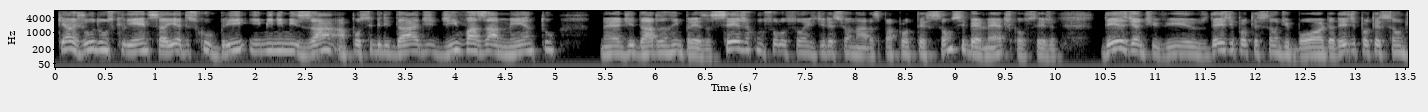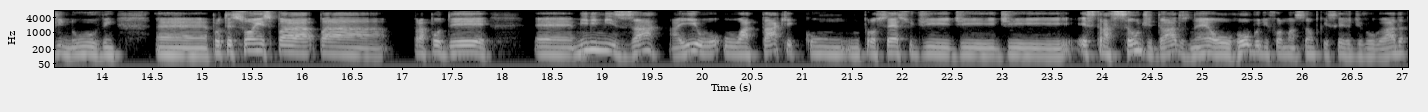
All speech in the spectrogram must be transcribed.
que ajudam os clientes aí a descobrir e minimizar a possibilidade de vazamento né, de dados nas empresas, seja com soluções direcionadas para proteção cibernética, ou seja, desde antivírus, desde proteção de borda, desde proteção de nuvem, é, proteções para poder é, minimizar aí o, o, ataque com um processo de, de, de, extração de dados, né, ou roubo de informação que seja divulgada.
